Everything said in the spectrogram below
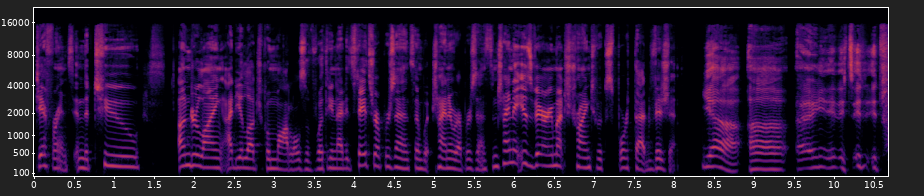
difference in the two underlying ideological models of what the united states represents and what china represents and china is very much trying to export that vision. Yeah uh it's it, it's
